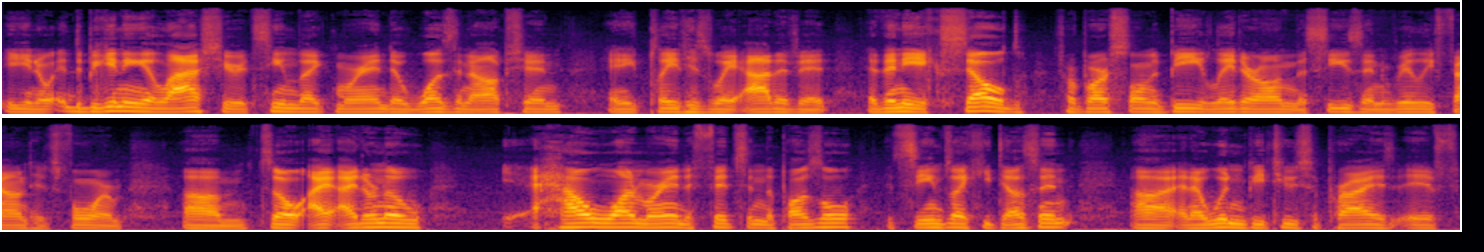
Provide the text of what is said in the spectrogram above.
you know, in the beginning of last year, it seemed like Miranda was an option, and he played his way out of it. And then he excelled for Barcelona B later on in the season, really found his form. Um, so I, I, don't know how Juan Miranda fits in the puzzle. It seems like he doesn't, uh, and I wouldn't be too surprised if,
